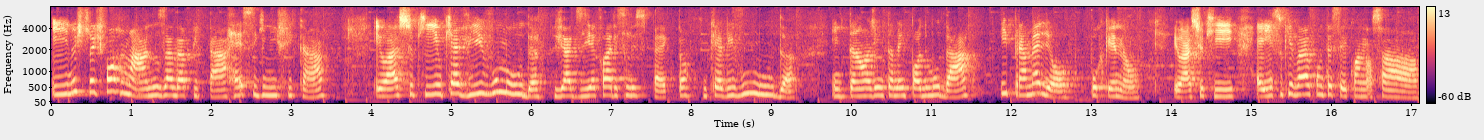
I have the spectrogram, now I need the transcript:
e nos transformar, nos adaptar, ressignificar. Eu acho que o que é vivo muda. Já dizia Clarice Lispector, o que é vivo muda. Então a gente também pode mudar e para melhor, por que não? Eu acho que é isso que vai acontecer com a nossa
